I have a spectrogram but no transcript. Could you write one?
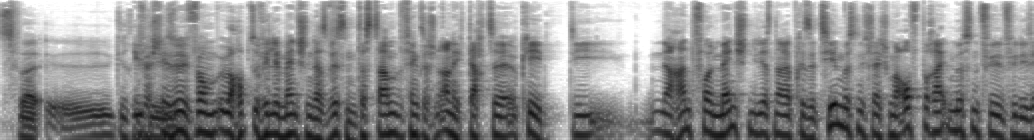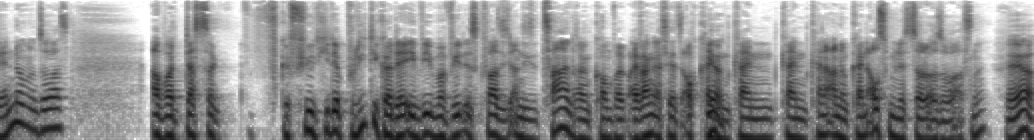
zwar, äh, Geräte. Ich verstehe nicht, warum überhaupt so viele Menschen das wissen. Das da fängt ja schon an. Ich dachte, okay, die eine Handvoll Menschen, die das nachher präsentieren müssen, die vielleicht schon mal aufbereiten müssen für, für die Sendung und sowas. Aber dass da gefühlt jeder Politiker, der irgendwie immer wird, ist quasi an diese Zahlen drankommt, weil Aiwanger ist jetzt auch kein, ja. kein, kein, keine Ahnung, kein Außenminister oder sowas, ne? Ja, ja.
